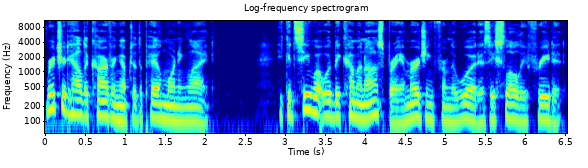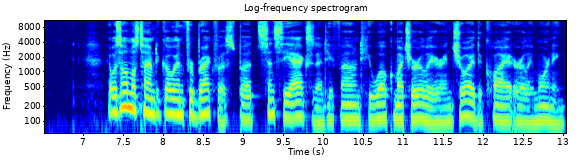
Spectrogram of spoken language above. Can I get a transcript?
Richard held a carving up to the pale morning light. He could see what would become an osprey emerging from the wood as he slowly freed it. It was almost time to go in for breakfast, but since the accident he found he woke much earlier and enjoyed the quiet early morning.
